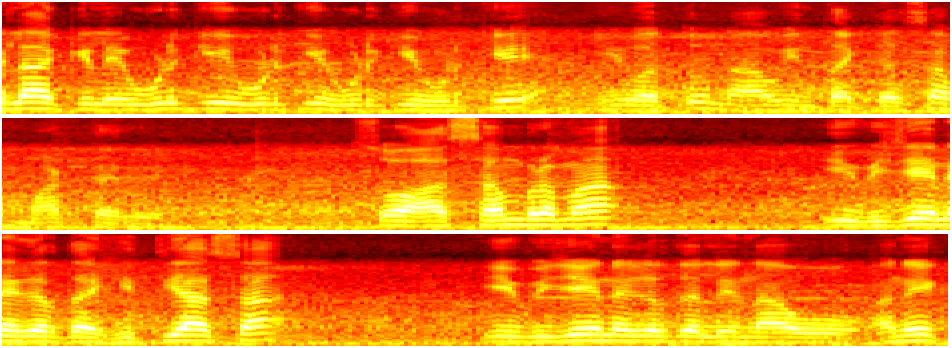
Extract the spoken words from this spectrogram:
ಇಲಾಖೆಯಲ್ಲಿ ಹುಡುಕಿ ಹುಡುಕಿ ಹುಡುಕಿ ಹುಡುಕಿ ಇವತ್ತು ನಾವು ಇಂಥ ಕೆಲಸ ಮಾಡ್ತಾಯಿದ್ದೀವಿ ಸೊ ಆ ಸಂಭ್ರಮ, ಈ ವಿಜಯನಗರದ ಇತಿಹಾಸ, ಈ ವಿಜಯನಗರದಲ್ಲಿ ನಾವು ಅನೇಕ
